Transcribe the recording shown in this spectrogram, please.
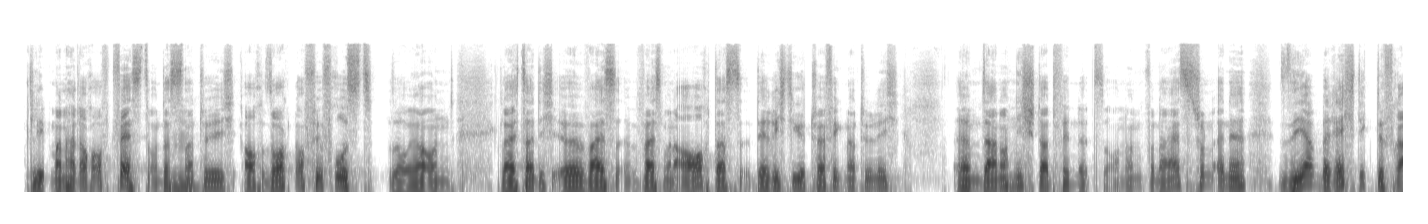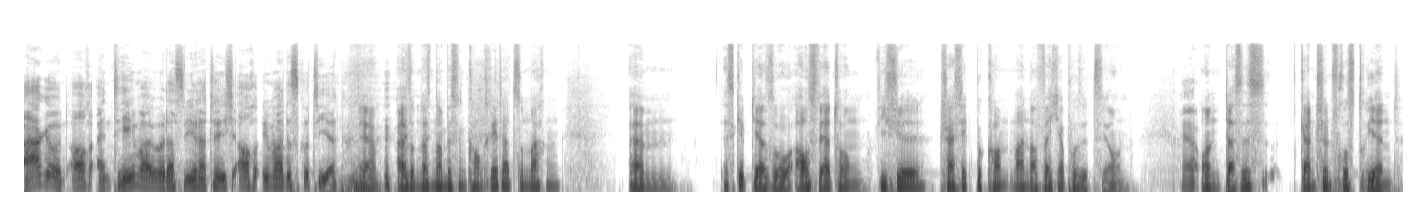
klebt man halt auch oft fest. Und das mhm. ist natürlich auch, sorgt auch für Frust, so, ja. Und gleichzeitig äh, weiß, weiß man auch, dass der richtige Traffic natürlich ähm, da noch nicht stattfindet. So, ne? Und von daher ist es schon eine sehr berechtigte Frage und auch ein Thema, über das wir natürlich auch immer diskutieren. Ja, also um das noch ein bisschen konkreter zu machen, ähm, es gibt ja so Auswertungen, wie viel Traffic bekommt man auf welcher Position. Ja. Und das ist ganz schön frustrierend.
